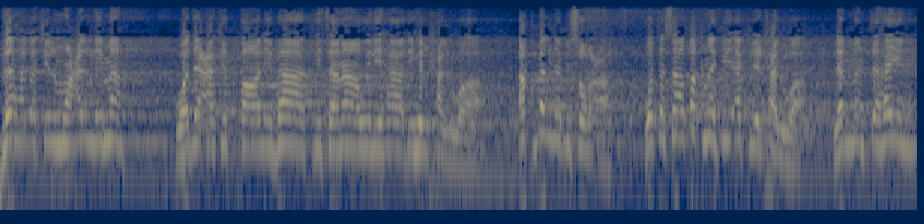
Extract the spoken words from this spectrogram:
ذهبت المعلمة ودعت الطالبات لتناول هذه الحلوى. أقبلن بسرعة وتسابقن في أكل الحلوى. لما انتهين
